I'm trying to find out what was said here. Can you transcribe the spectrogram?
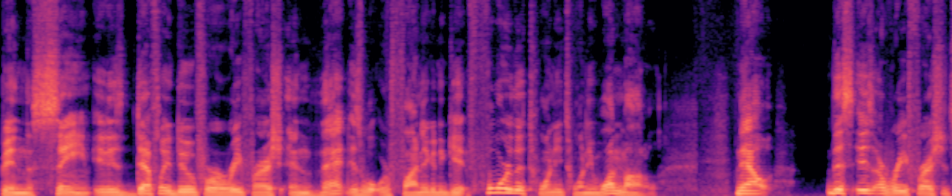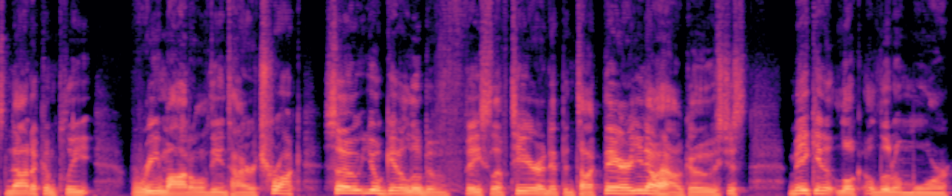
been the same. It is definitely due for a refresh, and that is what we're finally going to get for the 2021 model. Now, this is a refresh. It's not a complete remodel of the entire truck. So you'll get a little bit of a facelift here, a nip and tuck there. You know how it goes. Just making it look a little more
